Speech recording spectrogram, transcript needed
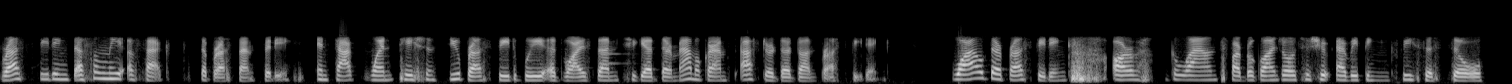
Breastfeeding definitely affects the breast density. In fact, when patients do breastfeed, we advise them to get their mammograms after they're done breastfeeding while they're breastfeeding, our glands, fibroglandular tissue, everything increases. So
